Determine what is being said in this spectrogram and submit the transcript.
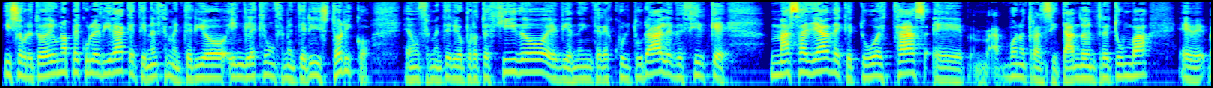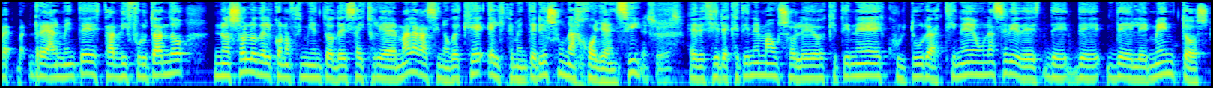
y sobre todo hay una peculiaridad que tiene el cementerio inglés, que es un cementerio histórico, es un cementerio protegido, es bien de interés cultural, es decir, que más allá de que tú estás, eh, bueno, transitando entre tumbas, eh, realmente estás disfrutando no solo del conocimiento de esa historia de Málaga, sino que es que el cementerio es una joya en sí. Eso es. es decir, es que tiene mausoleos, es que tiene esculturas, tiene una serie de, elementos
